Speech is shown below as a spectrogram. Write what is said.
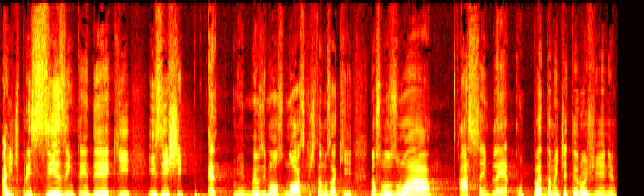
A gente precisa entender que existe, é, meus irmãos, nós que estamos aqui, nós somos uma assembleia completamente heterogênea.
